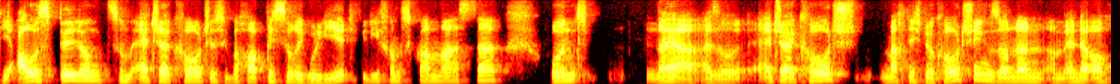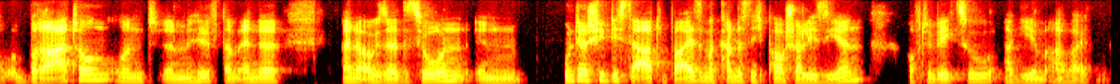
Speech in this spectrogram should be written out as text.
Die Ausbildung zum Agile Coach ist überhaupt nicht so reguliert wie die vom Scrum Master. Und naja, also Agile Coach macht nicht nur Coaching, sondern am Ende auch Beratung und ähm, hilft am Ende einer Organisation in unterschiedlichster Art und Weise. Man kann das nicht pauschalisieren auf dem Weg zu agilem Arbeiten.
